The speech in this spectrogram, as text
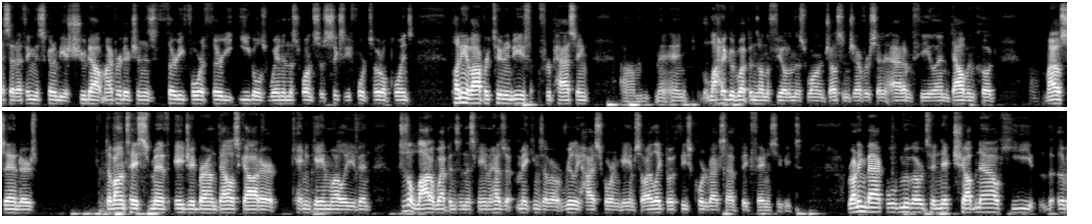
I said I think this is going to be a shootout. My prediction is 34-30 Eagles win in this one, so 64 total points. Plenty of opportunities for passing, um, and a lot of good weapons on the field in this one. Justin Jefferson, Adam Thielen, Dalvin Cook, Miles Sanders, DeVonta Smith, AJ Brown, Dallas Goedert, Kenny Gainwell, even just a lot of weapons in this game. It has a, makings of a really high scoring game. So I like both these quarterbacks to have big fantasy weeks. Running back, we'll move over to Nick Chubb now. He, the, the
